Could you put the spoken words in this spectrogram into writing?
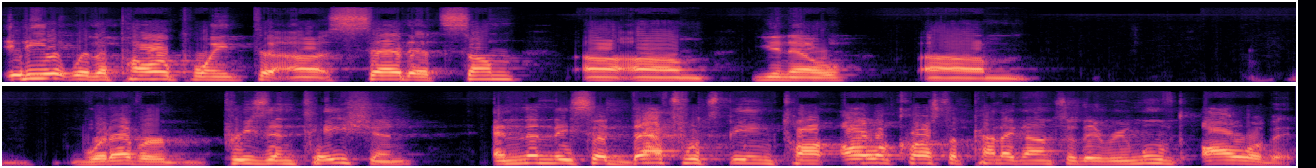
idiot with a PowerPoint uh, said at some, uh, um, you know, um, whatever presentation and then they said that's what's being taught all across the Pentagon. So they removed all of it.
